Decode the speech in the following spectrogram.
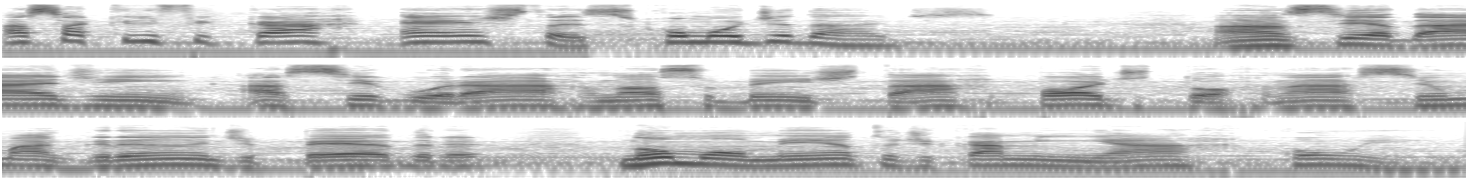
a sacrificar estas comodidades. A ansiedade em assegurar nosso bem-estar pode tornar-se uma grande pedra no momento de caminhar com Ele.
